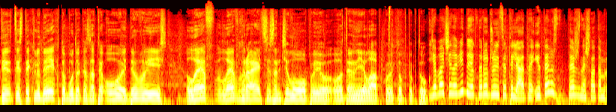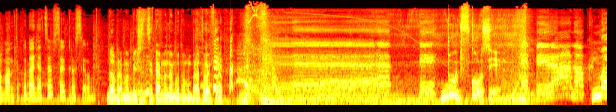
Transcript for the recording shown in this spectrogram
Ти, ти з тих людей, хто буде казати: ой, дивись, лев, лев грається з антилопою, от він її лапкою, тук-тук-тук. Я бачила відео, як народжуються телята, і теж, теж знайшла там романтику, Даня. Це все красиво. Добре, ми більше ці теми не будемо брати в ефір. Будь в курсі Епіранок на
